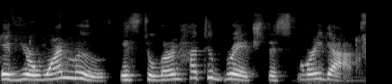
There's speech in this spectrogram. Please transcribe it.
If your one move is to learn how to bridge the story gaps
